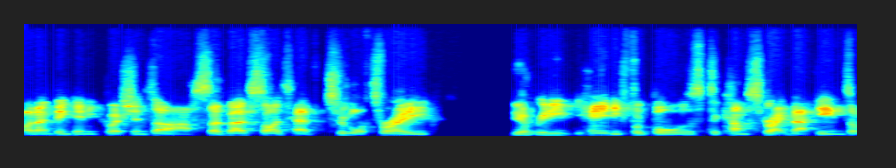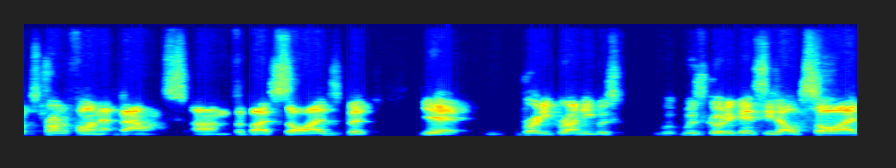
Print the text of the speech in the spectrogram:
I don't think any questions asked. So both sides have two or three yep. pretty handy footballers to come straight back in. So I was trying to find that balance um, for both sides. But yeah, Brodie Grundy was was good against his old side.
